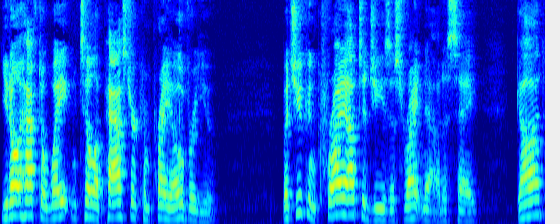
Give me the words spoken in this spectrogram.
You don't have to wait until a pastor can pray over you. But you can cry out to Jesus right now to say, God,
